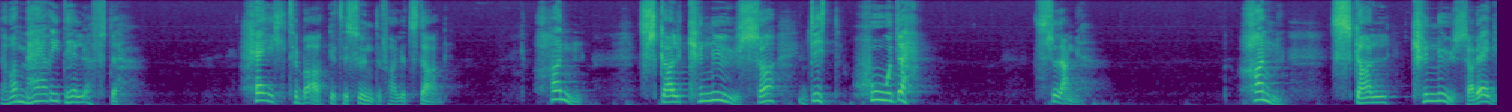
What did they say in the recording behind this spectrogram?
det var mer i det løftet, helt tilbake til syndefallets dag. Han skal knuse ditt hode, slange. Han skal knuse deg.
